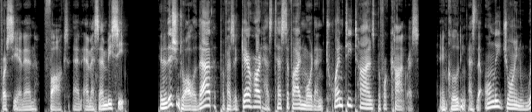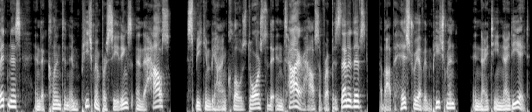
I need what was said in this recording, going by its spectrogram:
for CNN, Fox, and MSNBC. In addition to all of that, Professor Gerhardt has testified more than 20 times before Congress, including as the only joint witness in the Clinton impeachment proceedings in the House, speaking behind closed doors to the entire House of Representatives about the history of impeachment in 1998.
